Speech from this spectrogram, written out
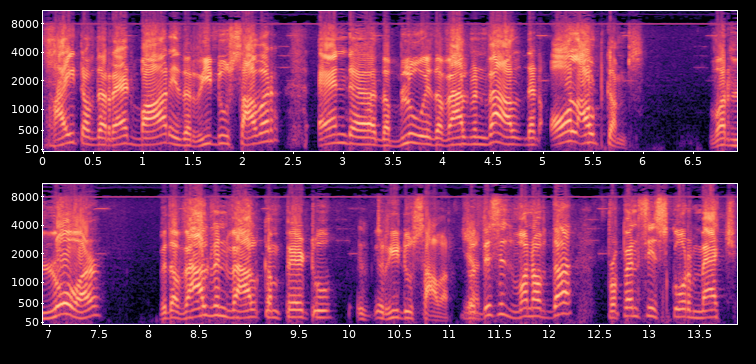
Height of the red bar is the redo SAVR and uh, the blue is the valve and valve that all outcomes were lower with a valve in valve compared to redo SAVR. Yes. So this is one of the propensity score match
